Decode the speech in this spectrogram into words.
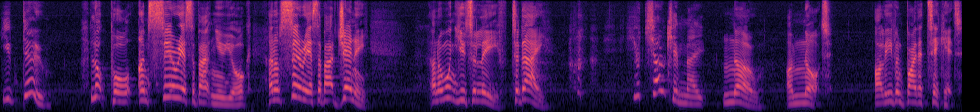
You do? Look, Paul, I'm serious about New York, and I'm serious about Jenny. And I want you to leave today. You're joking, mate. No, I'm not. I'll even buy the ticket.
